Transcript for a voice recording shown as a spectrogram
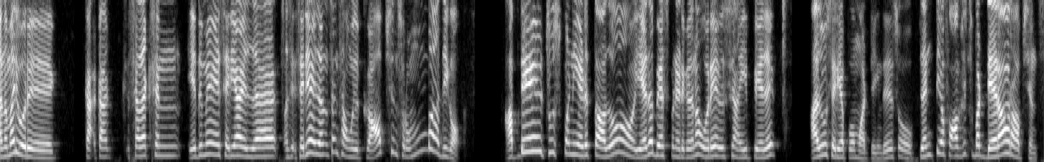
அந்த மாதிரி ஒரு செலெக்ஷன் எதுவுமே சரியா இல்லை. சரியா இல்லைன்னு சென்ஸ் அவங்களுக்கு ஆப்ஷன்ஸ் ரொம்ப அதிகம். அப்படியே சூஸ் பண்ணி எடுத்தாலும் எதை பேஸ் பண்ணி எடுக்குதுன்னா ஒரே விஷயம் ஐபிஎல் அதுவும் சரியா போக மாட்டேங்குது. So plenty of options but there are options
